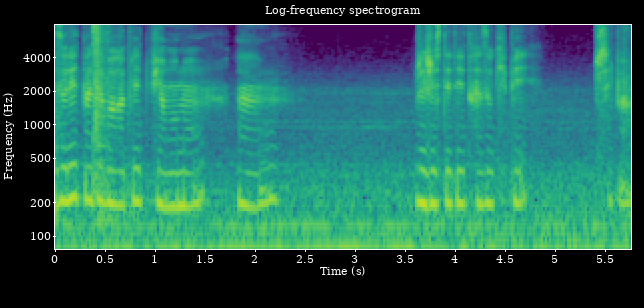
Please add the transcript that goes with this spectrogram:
Désolée de pas t'avoir appelé depuis un moment. Euh, J'ai juste été très occupée. Je sais pas.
